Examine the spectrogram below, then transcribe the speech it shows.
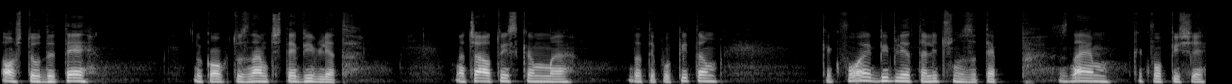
още от дете доколкото знам, чете Библията. Началото искам да те попитам, какво е Библията лично за теб? Знаем какво пише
